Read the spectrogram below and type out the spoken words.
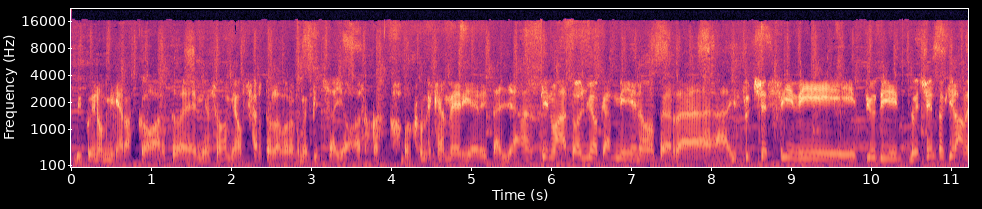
di cui non mi ero accorto e insomma, mi ha offerto il lavoro come pizzaiolo o come cameriere italiano. Ho continuato il mio cammino per uh, i successivi più di 200 km,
